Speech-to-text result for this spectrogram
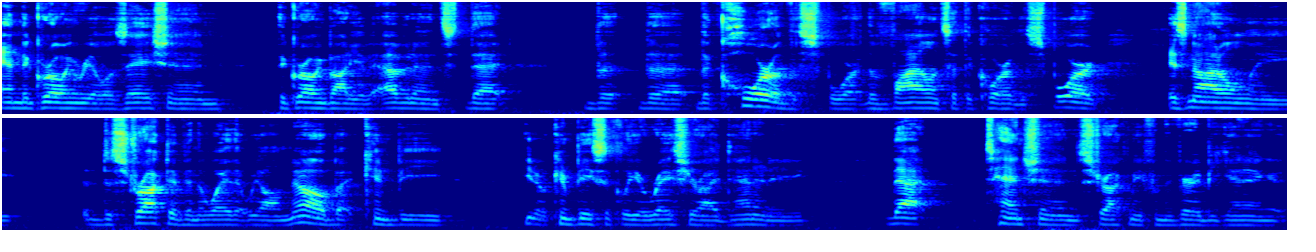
and the growing realization the growing body of evidence that the the the core of the sport, the violence at the core of the sport, is not only destructive in the way that we all know, but can be, you know, can basically erase your identity. That tension struck me from the very beginning,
